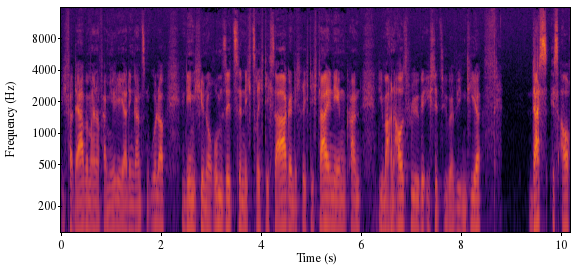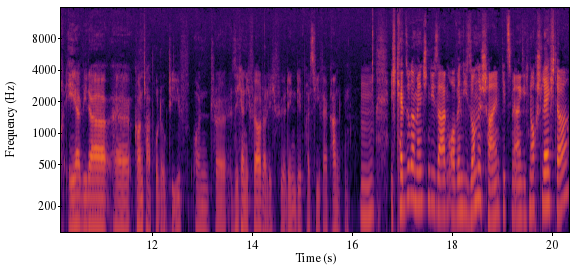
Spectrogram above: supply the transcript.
ich verderbe meiner Familie ja den ganzen Urlaub, indem ich hier nur rumsitze, nichts richtig sage, nicht richtig teilnehmen kann. Die machen Ausflüge, ich sitze überwiegend hier. Das ist auch eher wieder äh, kontraproduktiv und äh, sicher nicht förderlich für den depressiv Erkrankten. Mhm. Ich kenne sogar Menschen, die sagen, oh, wenn die Sonne scheint, geht es mir eigentlich noch schlechter,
